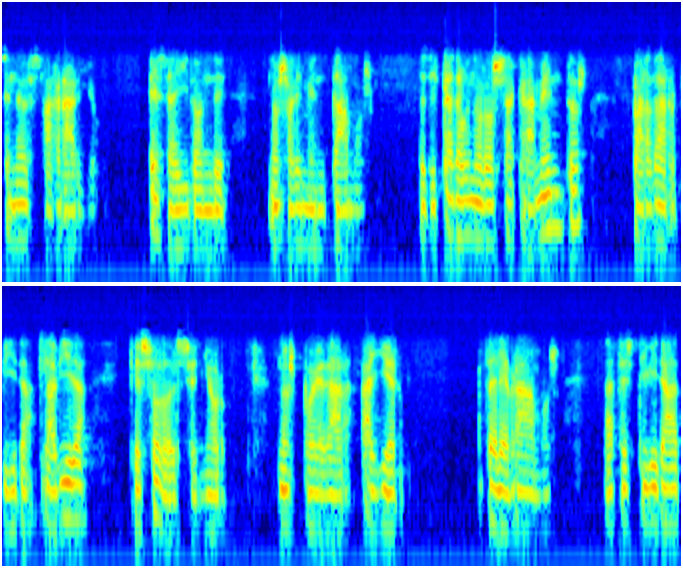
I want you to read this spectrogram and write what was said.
en el sagrario. Es ahí donde nos alimentamos desde cada uno de los sacramentos para dar vida, la vida que solo el Señor nos puede dar. Ayer celebramos la festividad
